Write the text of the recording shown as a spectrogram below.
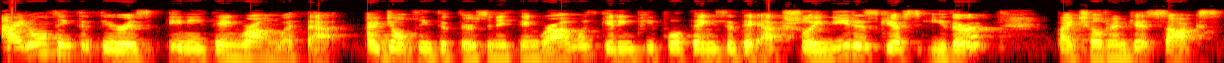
I don't think that there is anything wrong with that. I don't think that there's anything wrong with getting people things that they actually need as gifts either. My children get socks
